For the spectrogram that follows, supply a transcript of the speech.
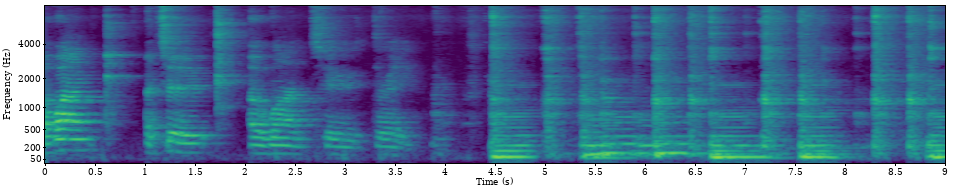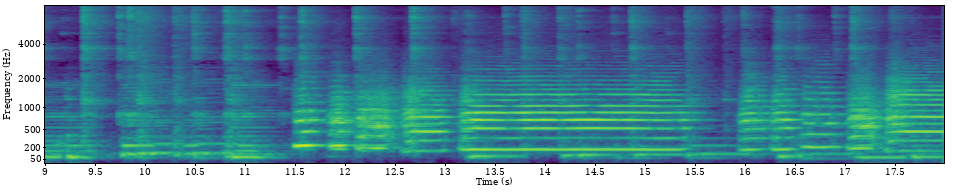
one, a two, a one, two, three. Thank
